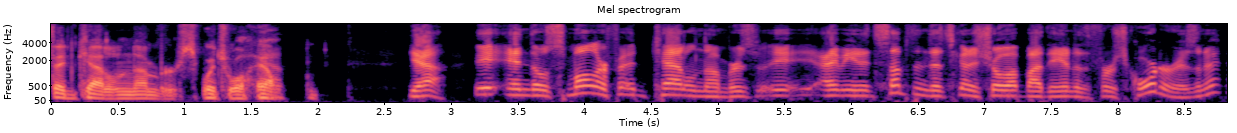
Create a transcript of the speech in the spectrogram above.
fed cattle numbers, which will help. Yeah, i- and those smaller fed cattle numbers. i- mean, it's something that's going to show up by the end of the first quarter, isn't it?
